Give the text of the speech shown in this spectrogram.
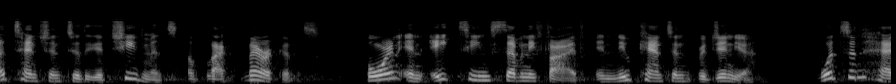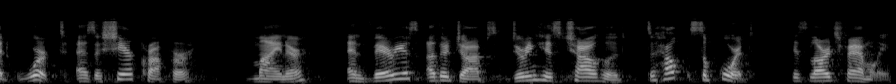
attention to the achievements of Black Americans. Born in 1875 in New Canton, Virginia, Woodson had worked as a sharecropper, miner, and various other jobs during his childhood to help support his large family.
